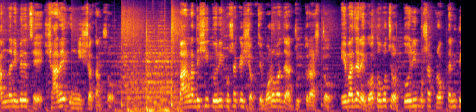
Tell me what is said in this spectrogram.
আমদানি বেড়েছে সাড়ে উনিশ শতাংশ। বাংলাদেশি তৈরি পোশাকের সবচেয়ে বড় বাজার যুক্তরাষ্ট্র। এ বাজারে গত বছর তৈরি পোশাক রপ্তানিতে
